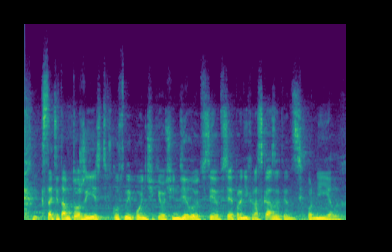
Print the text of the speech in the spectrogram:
Кстати, там тоже есть вкусные пончики, очень делают, все, все про них рассказывают, я до сих пор не ел их.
